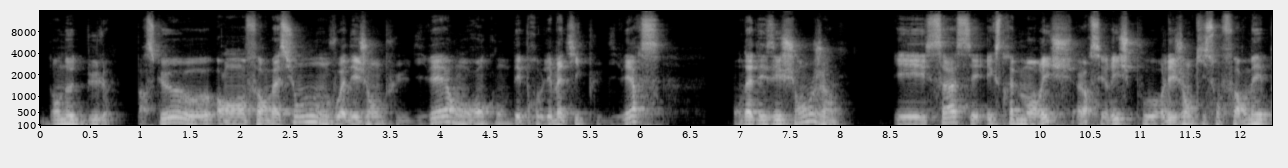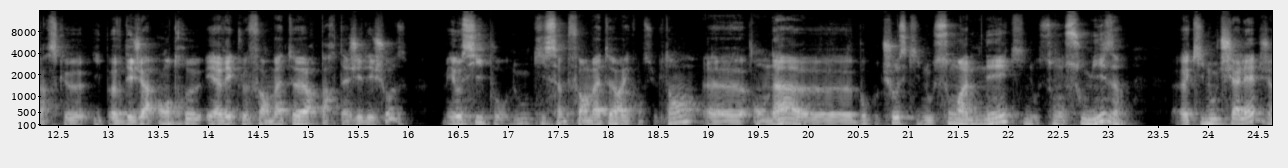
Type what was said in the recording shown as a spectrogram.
dans notre bulle. Parce que euh, en formation, on voit des gens plus divers, on rencontre des problématiques plus diverses, on a des échanges, Et ça, c'est extrêmement riche. Alors c'est riche pour les gens qui sont formés parce qu'ils peuvent déjà entre eux et avec le formateur partager des choses. Mais aussi pour nous qui sommes formateurs et consultants, euh, on a euh, beaucoup de choses qui nous sont amenées, qui nous sont soumises, euh, qui nous challenge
